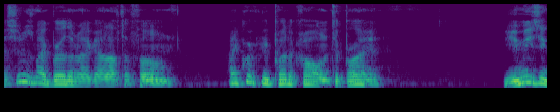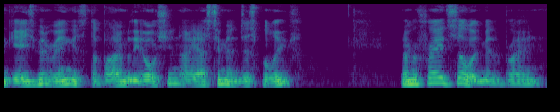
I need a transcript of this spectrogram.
as soon as my brother and I got off the phone, I quickly put a call into Bryan. Yumi's engagement ring is at the bottom of the ocean? I asked him in disbelief. I'm afraid so, admitted Bryan,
